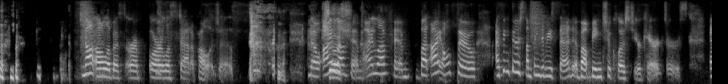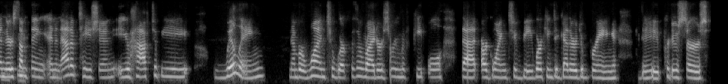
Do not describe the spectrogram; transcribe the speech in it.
not all of us are are lestat apologists no, I love him. I love him. But I also I think there's something to be said about being too close to your characters. And there's mm-hmm. something in an adaptation, you have to be willing number one to work with a writer's room of people that are going to be working together to bring the producer's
